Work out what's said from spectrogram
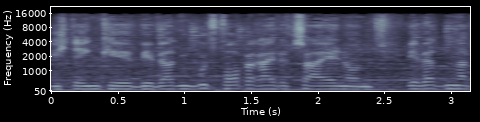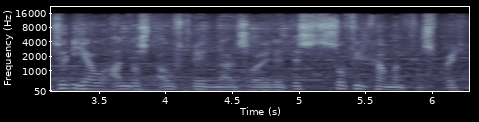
Ich denke, wir werden gut vorbereitet sein und wir werden natürlich auch anders auftreten als heute. Das, so viel kann man versprechen.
